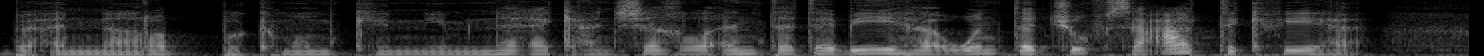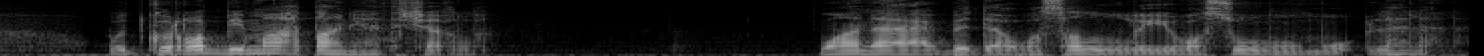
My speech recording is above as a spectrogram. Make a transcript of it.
بأن ربك ممكن يمنعك عن شغلة أنت تبيها وأنت تشوف سعادتك فيها وتقول ربي ما أعطاني هذه الشغلة. وأنا أعبده وأصلي وأصوم و... لا لا لا.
